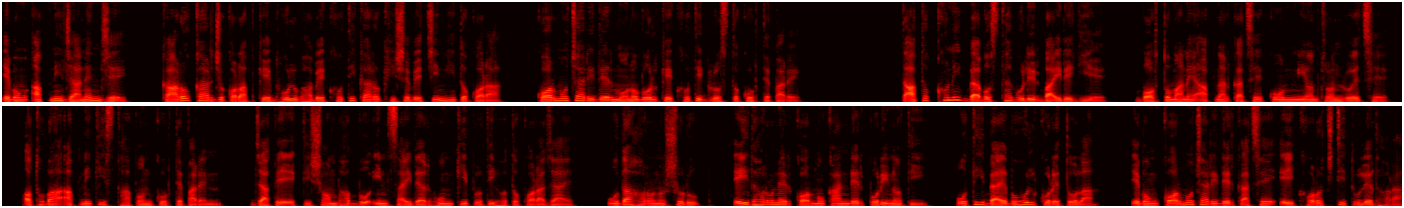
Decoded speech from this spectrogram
এবং আপনি জানেন যে কারও কার্যকলাপকে ভুলভাবে ক্ষতিকারক হিসেবে চিহ্নিত করা কর্মচারীদের মনোবলকে ক্ষতিগ্রস্ত করতে পারে। তাৎক্ষণিক ব্যবস্থাগুলির বাইরে গিয়ে, বর্তমানে আপনার কাছে কোন নিয়ন্ত্রণ রয়েছে অথবা আপনি কি স্থাপন করতে পারেন, যাতে একটি সম্ভাব্য ইনসাইডার হুমকি প্রতিহত করা যায়। উদাহরণস্বরূপ, এই ধরনের কর্মকাণ্ডের পরিণতি অতি ব্যয়বহুল করে তোলা। এবং কর্মচারীদের কাছে এই খরচটি তুলে ধরা।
